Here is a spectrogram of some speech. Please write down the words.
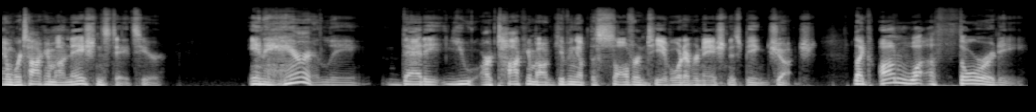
and we're talking about nation states here, inherently that it, you are talking about giving up the sovereignty of whatever nation is being judged. Like, on what authority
